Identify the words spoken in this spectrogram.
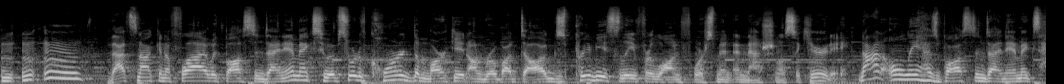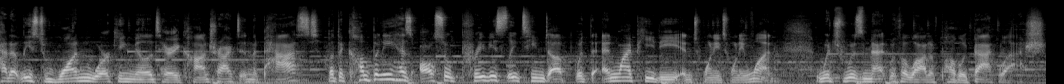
Mm-mm-mm, that's not gonna fly with Boston Dynamics, who have sort of cornered the market on robot dogs previously for law enforcement and national security. Not only has Boston Dynamics had at least one working military contract in the past, but the company has also previously teamed up with the NYPD in 2021, which was met with a lot of public backlash.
